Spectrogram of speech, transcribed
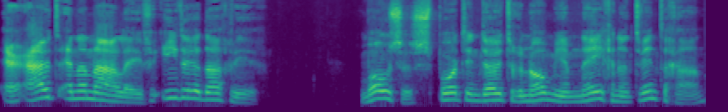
eruit en erna leven, iedere dag weer. Mozes spoort in Deuteronomium 29 aan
